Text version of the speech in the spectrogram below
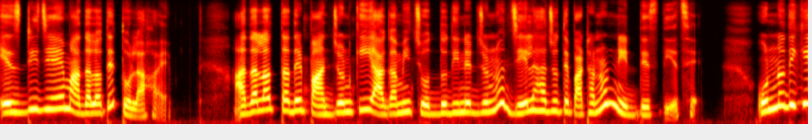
এসডিজেএম আদালতে তোলা হয়। আদালত তাদের পাঁচজনকেই আগামী চোদ্দ দিনের জন্য জেল হাজতে পাঠানোর নির্দেশ দিয়েছে। অন্যদিকে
